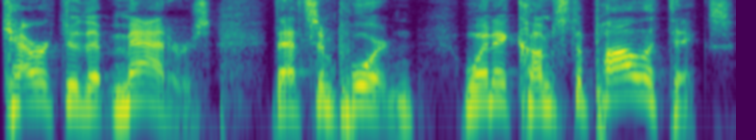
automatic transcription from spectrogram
character that matters? That's important when it comes to politics.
